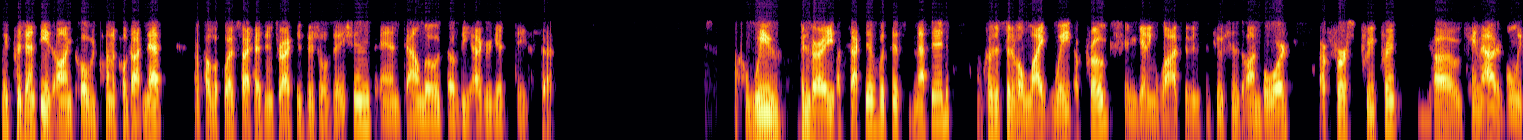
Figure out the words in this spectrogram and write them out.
We present these on covidclinical.net. Our public website has interactive visualizations and downloads of the aggregate data set. We've been very effective with this method because it's sort of a lightweight approach and getting lots of institutions on board. Our first preprint uh, came out in only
